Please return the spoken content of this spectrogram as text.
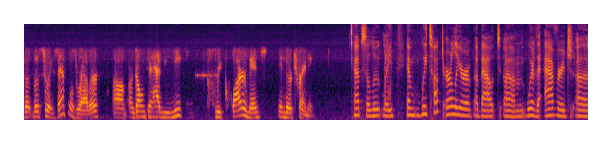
those two examples rather, um, are going to have unique requirements in their training. Absolutely. And we talked earlier about um, where the average uh,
